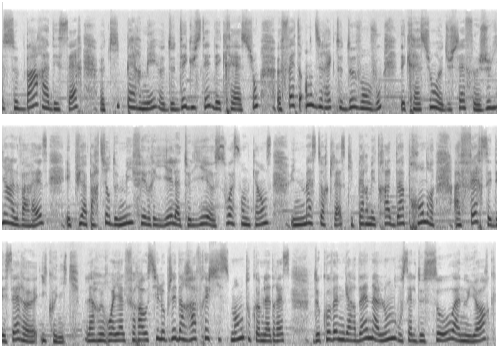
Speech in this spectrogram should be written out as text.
ce bar à dessert euh, qui permet euh, de déguster des créations faites en direct devant vous, des créations du chef Julien Alvarez et puis à partir de mi-février, l'atelier 75, une masterclass qui permettra d'apprendre à faire ces desserts euh, iconiques. La rue Royale fera aussi l'objet d'un rafraîchissement, tout comme l'adresse de Covent Garden à Londres ou celle de Soho à New York.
